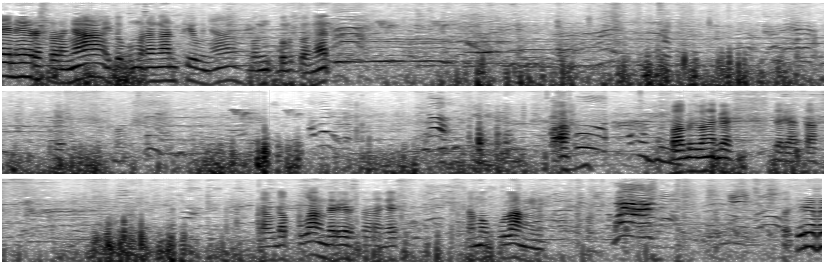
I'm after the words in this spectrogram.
Oke, ini restorannya. Itu pemandangan view-nya bang- bagus banget. Bagus. Ah, bagus banget guys dari atas. Kita udah pulang dari restoran guys. Kita mau pulang ini. Kiri.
